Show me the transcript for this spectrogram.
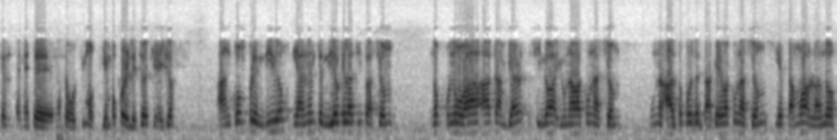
en, este, en este último tiempo por el hecho de que ellos han comprendido y han entendido que la situación no, no va a cambiar si no hay una vacunación, un alto porcentaje de vacunación. Y estamos hablando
